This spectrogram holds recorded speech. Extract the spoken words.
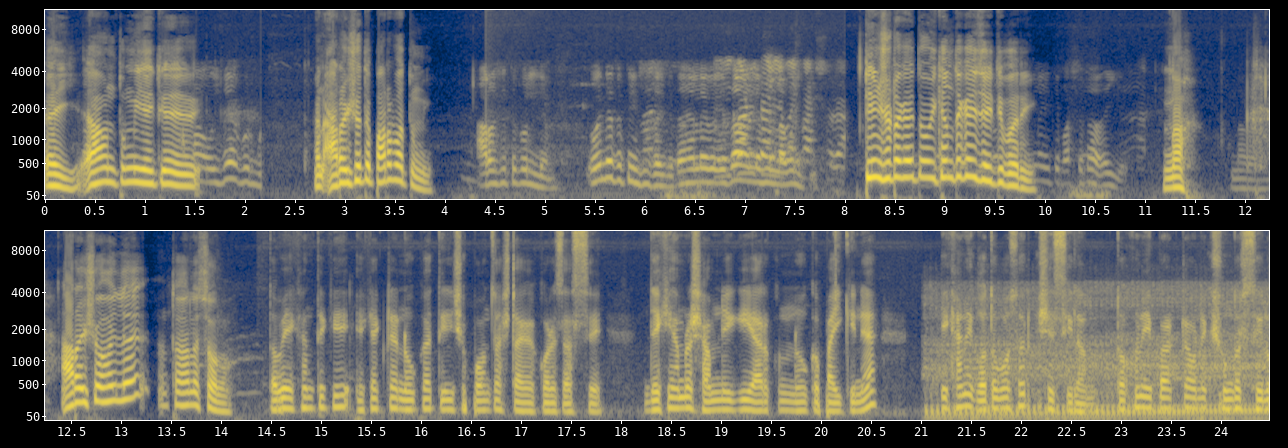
এই এখন তুমি এই যে ওই যে ঘুরবো। মানে আড়াইশোতে পারবা তুমি? সাথে করলাম। ওই তো তিনশো চাইছে তাহলে তিনশো টাকায় তো ওইখান থেকেই যাইতে পারি। না আড়াইশো হইলে তাহলে চলো। তবে এখান থেকে এক একটা নৌকা তিনশো পঞ্চাশ টাকা করে যাচ্ছে দেখি আমরা সামনে গিয়ে আর কোনো নৌকা পাই কি না এখানে গত বছর এসেছিলাম। তখন এই পার্কটা অনেক সুন্দর ছিল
